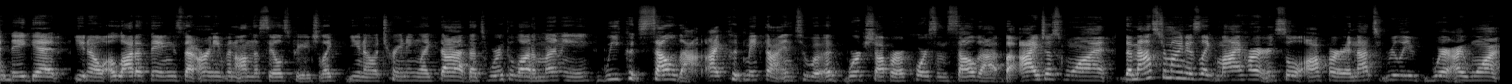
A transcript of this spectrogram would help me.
and they get, you know, a lot of things that aren't even on the sales page, like, you know, a training like that, that's worth a lot of money. We could sell that. I could make that into a workshop or a course and sell that. But I just want the mastermind is like my heart and soul offer. And that's really where I want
